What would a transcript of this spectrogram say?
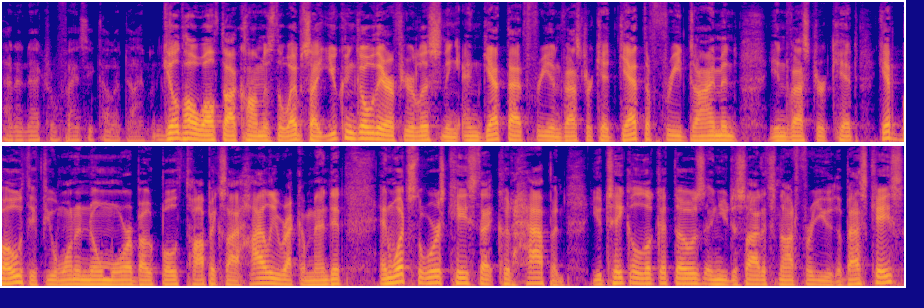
and a natural fancy color diamond. Guildhallwealth.com is the website. You can go there if you're listening and get that free investor kit. Get the free diamond investor kit. Get both if you want to know more about both topics. I highly recommend it. And what's the worst case that could happen? You take a look at those and you decide it's not for you. The best case,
